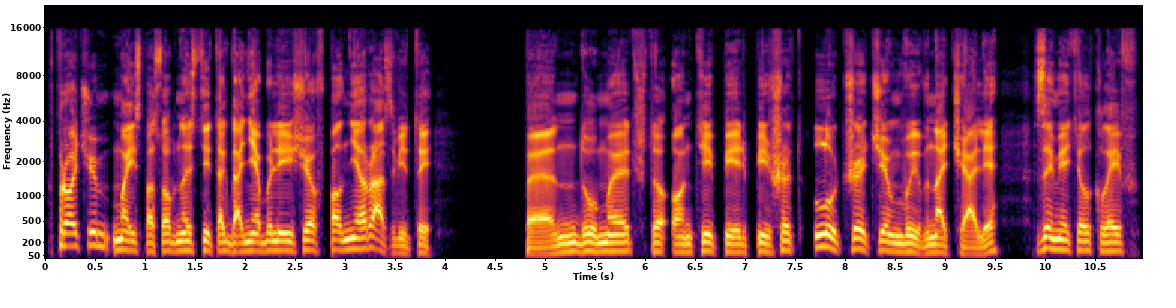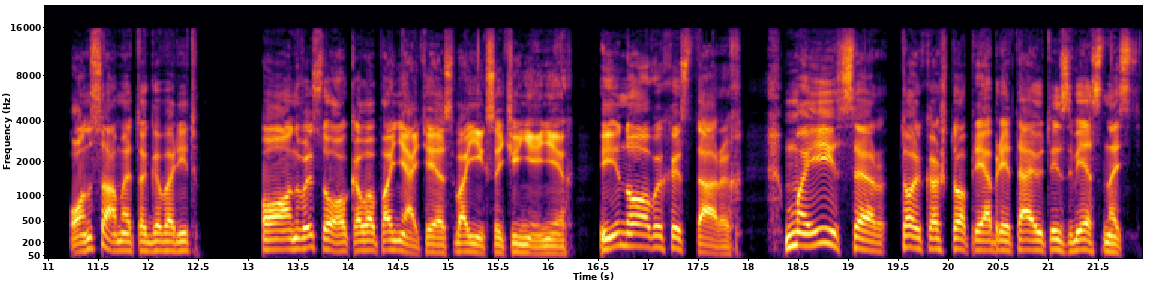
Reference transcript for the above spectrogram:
Впрочем, мои способности тогда не были еще вполне развиты. Пен думает, что он теперь пишет лучше, чем вы в начале, заметил Клейв. Он сам это говорит. Он высокого понятия о своих сочинениях, и новых, и старых. Мои, сэр, только что приобретают известность.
